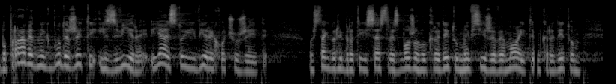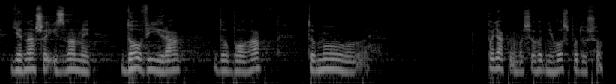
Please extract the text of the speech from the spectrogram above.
бо праведник буде жити із віри, і я з тої віри хочу жити. Ось так, дорогі брати і сестри, з Божого кредиту ми всі живемо, і тим кредитом є наша із вами довіра до Бога. Тому подякуємо сьогодні Господу, що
